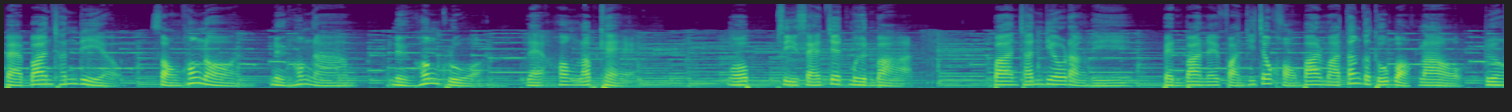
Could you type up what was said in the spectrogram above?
แบบบ้านชั้นเดียว 2 ห้องนอน 1 ห้องน้ำ 1 ห้องครัว และห้องรับแขก งบ 470,000 บาท บ้านชั้นเดียวหลังนี้เป็นบ้านในฝันที่เจ้าของบ้านมาตั้งกระทู้บอกเล่า เรื่อง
